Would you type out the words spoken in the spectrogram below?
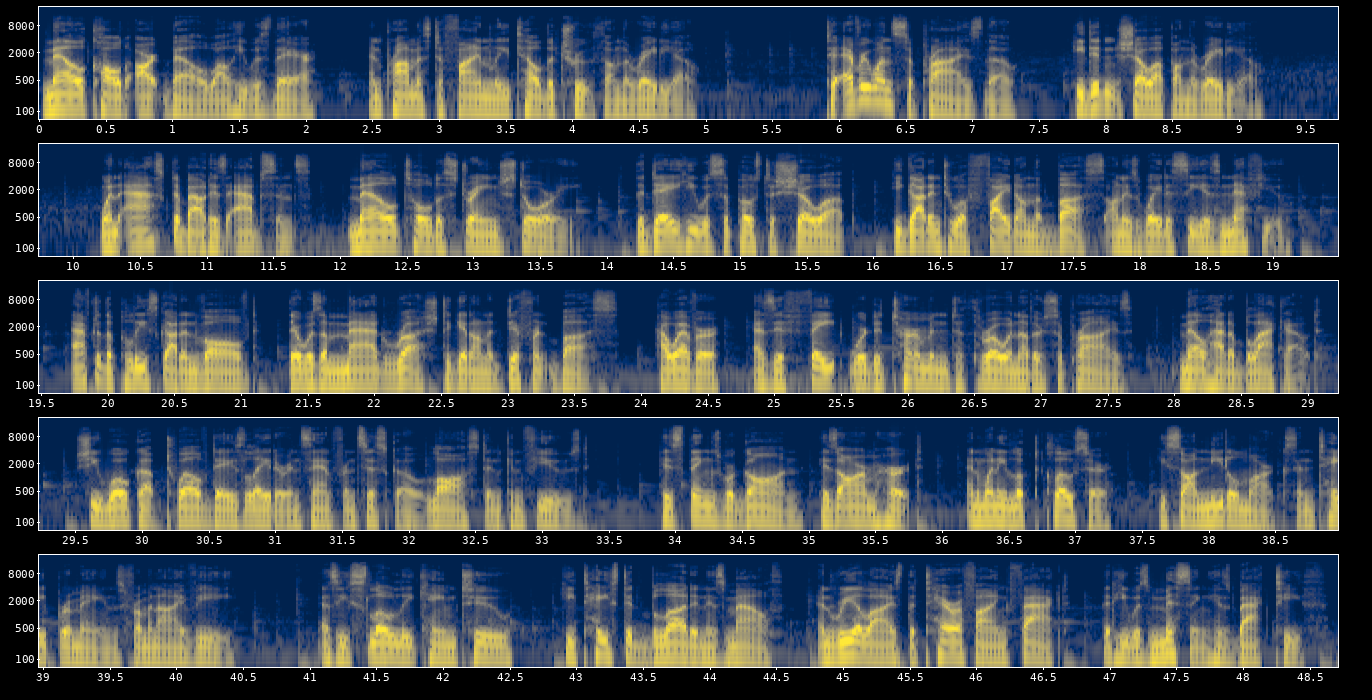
Mel called Art Bell while he was there and promised to finally tell the truth on the radio. To everyone's surprise, though, he didn't show up on the radio. When asked about his absence, Mel told a strange story. The day he was supposed to show up, he got into a fight on the bus on his way to see his nephew. After the police got involved, there was a mad rush to get on a different bus. However, as if fate were determined to throw another surprise, Mel had a blackout. She woke up 12 days later in San Francisco, lost and confused. His things were gone, his arm hurt, and when he looked closer, he saw needle marks and tape remains from an IV. As he slowly came to, he tasted blood in his mouth and realized the terrifying fact that he was missing his back teeth.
